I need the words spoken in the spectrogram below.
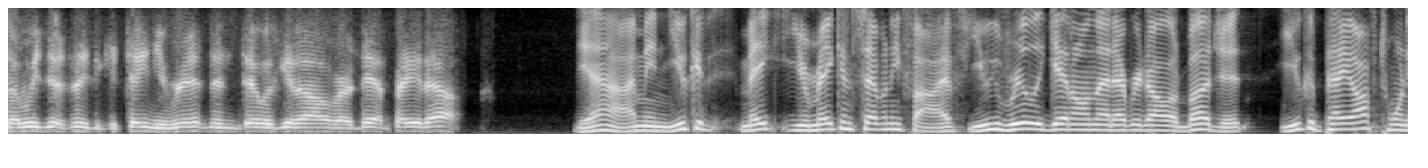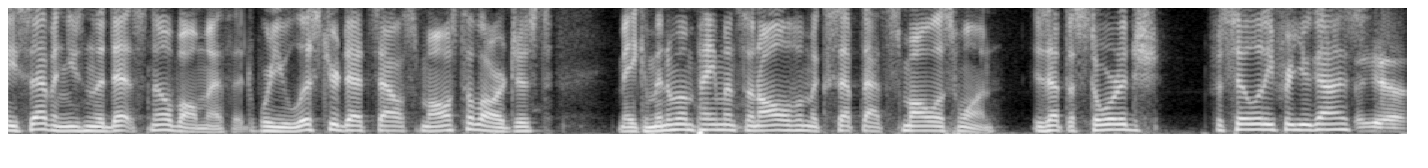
so we just need to continue renting until we get all of our debt paid out. Yeah, I mean, you could make you're making 75. You really get on that EveryDollar budget. You could pay off 27 using the debt snowball method, where you list your debts out smallest to largest, make minimum payments on all of them except that smallest one. Is that the storage facility for you guys? Yeah,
